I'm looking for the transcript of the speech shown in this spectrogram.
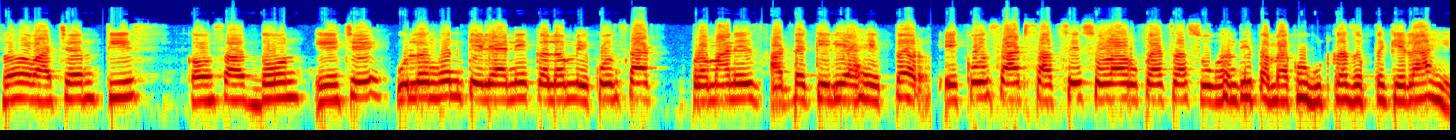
सहवाचन तीस कंसात दोन याचे उल्लंघन केल्याने कलम एकोणसाठ प्रमाणे अटक केली आहे. तर एकोणसाठ सातशे सोळा रुपयाचा सुगंधी तंबाखू गुटखा जप्त केला आहे.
